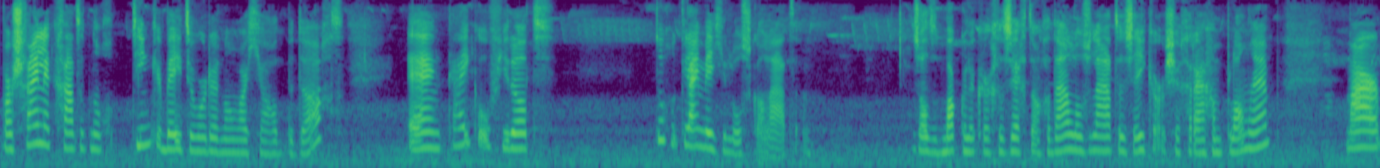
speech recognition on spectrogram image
waarschijnlijk gaat het nog tien keer beter worden dan wat je had bedacht. En kijken of je dat toch een klein beetje los kan laten. Is altijd makkelijker gezegd dan gedaan loslaten, zeker als je graag een plan hebt. Maar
